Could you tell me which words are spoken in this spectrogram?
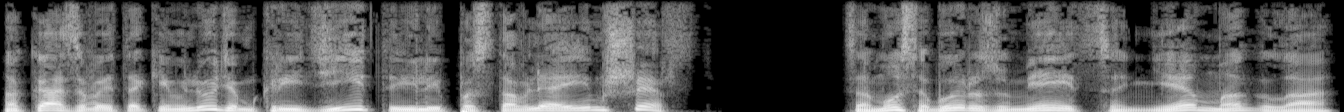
оказывая таким людям кредит или поставляя им шерсть? Само собой, разумеется, не могла.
